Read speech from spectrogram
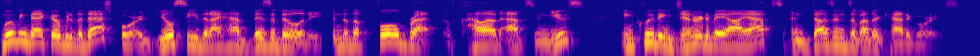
Moving back over to the dashboard, you'll see that I have visibility into the full breadth of cloud apps in use, including generative AI apps and dozens of other categories.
